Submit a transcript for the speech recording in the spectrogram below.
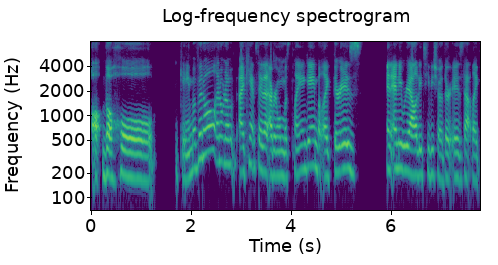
all, the whole game of it all. I don't know. I can't say that everyone was playing a game, but like there is in any reality TV show, there is that like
